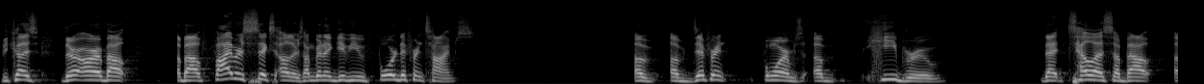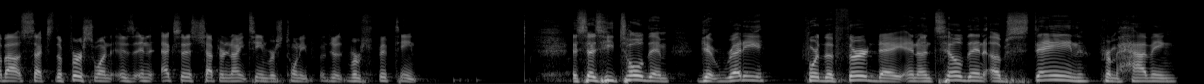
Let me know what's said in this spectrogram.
Because there are about, about five or six others. I'm going to give you four different times of, of different forms of Hebrew that tell us about, about sex. The first one is in Exodus chapter 19, verse 20, verse 15. It says, He told them, Get ready for the third day, and until then, abstain from having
